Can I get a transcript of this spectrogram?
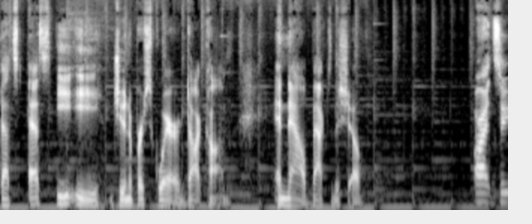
That's S E E junipersquare.com. And now back to the show. All right. So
